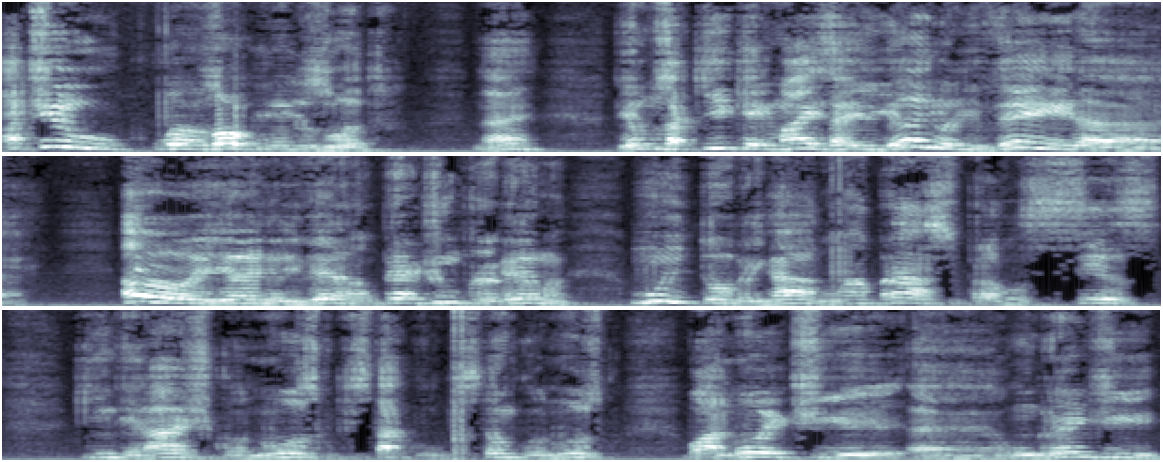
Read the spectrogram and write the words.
atiro o anzol que nem os outros. Né? Temos aqui quem mais? A Eliane Oliveira. Ô, oh, Eliane Oliveira, não perdi um programa. Muito obrigado, um abraço para vocês que interagem conosco, que, está, que estão conosco. Boa noite, é, um grande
